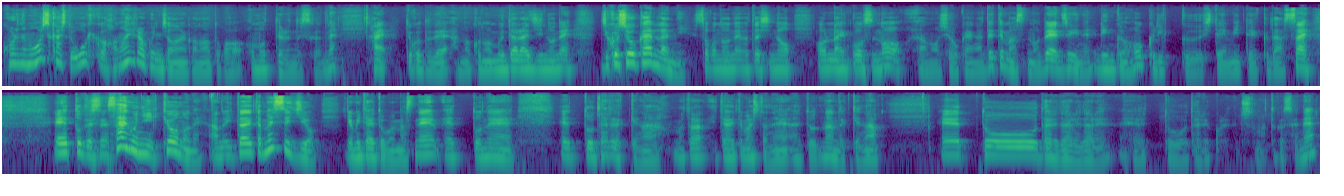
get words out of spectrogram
これねもしかして大きく花開くんじゃないかなとか思ってるんですけどね。はい。ということであのこの無駄ラジのね自己紹介欄にそこのね私のオンラインコースのあのの紹介が出てますので是非ねリンクの方をクリックしてみてください。えっとですね最後に今日のねあのいただいたメッセージを読みたいと思いますね。えっとねえっと誰だっけな？またいただいてましたね。えっとなんだっけな？え、っと誰誰誰？え、っと誰これ？ちょっと待ってくださいね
